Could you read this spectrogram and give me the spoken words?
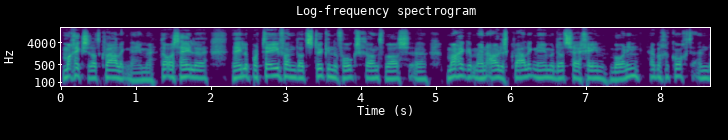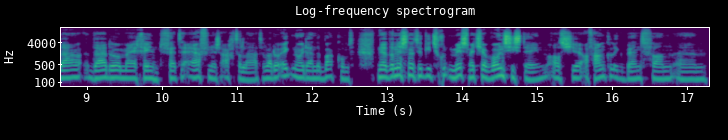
Mag ik ze dat kwalijk nemen? Dat was de hele, de hele portée van dat stuk in de Volkskrant was, uh, mag ik het mijn ouders kwalijk nemen dat zij geen woning hebben gekocht en da daardoor mij geen vette erfenis achterlaten, waardoor ik nooit aan de bak komt. Nou, dan is er natuurlijk iets goed mis met je woonsysteem als je afhankelijk bent van... Um,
